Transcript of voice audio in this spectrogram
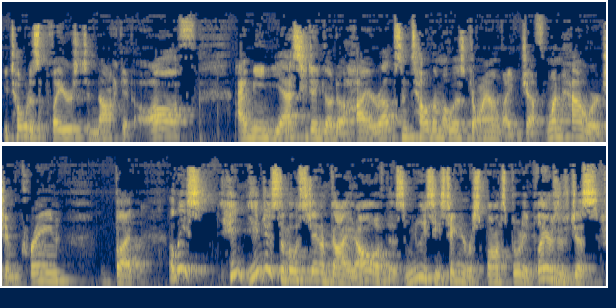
He told his players to knock it off. I mean, yes, he didn't go to higher ups and tell them what was going on, like Jeff Luhnow or Jim Crane, but at least Hinch is the most stand-up guy in all of this. I mean, at least he's taking responsibility. Players are just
